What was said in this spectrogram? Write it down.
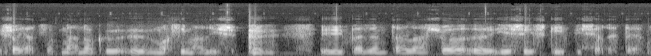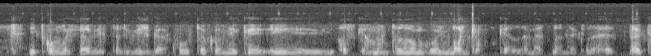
saját szakmának maximális prezentálása és, és képviselete. Itt komoly felvételi vizsgák voltak, amik azt kell mondanom, hogy nagyon kellemetlenek lehettek,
